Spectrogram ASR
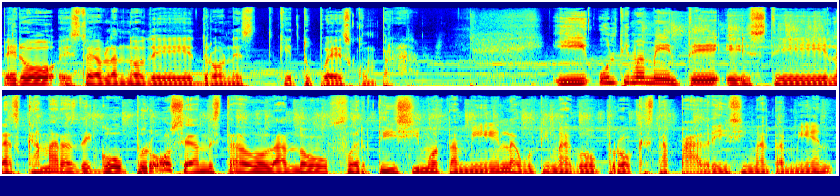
pero estoy hablando de drones que tú puedes comprar. Y últimamente este, las cámaras de GoPro se han estado dando fuertísimo también. La última GoPro que está padrísima también.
